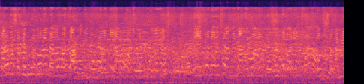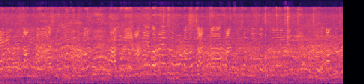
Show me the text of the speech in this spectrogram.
সারা বছর বিভিন্ন ধরনের মেলা হয় তার মধ্যে বই মেলাতে আমার সবচেয়ে বেশি ভালো লাগে এইখানে এসে আমি নানা ধরনের বই কিনতে পারি নতুন নতুন মেয়েদের মধ্যে জানতে পারি লেখক পরিচিতি হয় তারপরে আমি এবারে এসে মোট আমার চারটা সায়েন্স ফিকশন বই পছন্দ করেছি তারপরে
